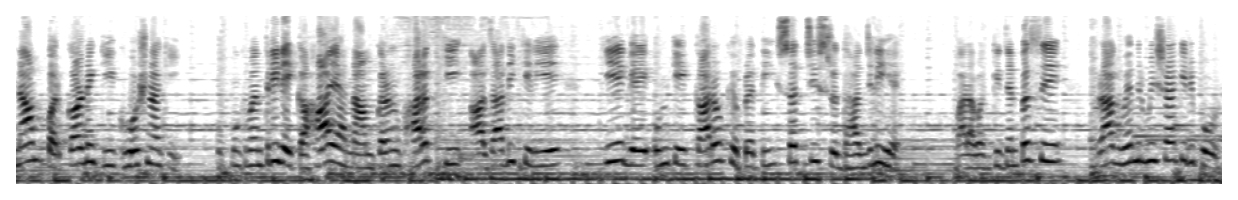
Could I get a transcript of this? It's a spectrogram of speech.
नाम पर करने की घोषणा की। उप मुख्यमंत्री ने कहा, यह नामकरण भारत की आज़ादी के लिए किए गए उनके कार्यों के प्रति सच्ची श्रद्धांजलि है। बाराबंकी जनपद से राघवेंद्र मिश्रा की रिपोर्ट।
